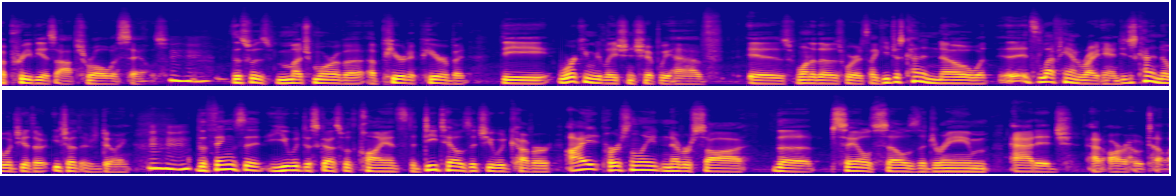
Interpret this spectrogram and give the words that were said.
a previous ops role with sales. Mm-hmm. This was much more of a peer to peer, but the working relationship we have is one of those where it's like you just kind of know what it's left hand right hand. You just kind of know what each other each other's doing. The things that you would discuss with clients the details that you would cover i personally never saw the sales sells the dream adage at our hotel.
